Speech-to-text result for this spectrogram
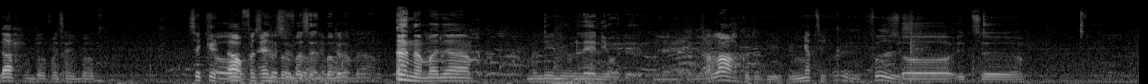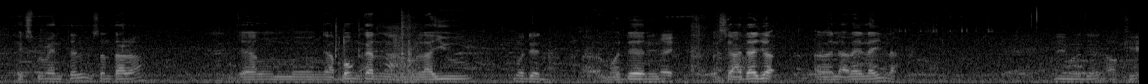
Dah. Untuk first album. Second. So, ah first eh, album. First album Betul. kami Namanya Millennial. Millennial Order Salah aku tadi. Ingat second. First. So it's a experimental Nusantara yang menggabungkan Melayu, Modern. uh, modern, masih ada juga uh, nak lain-lain lah. Okey.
